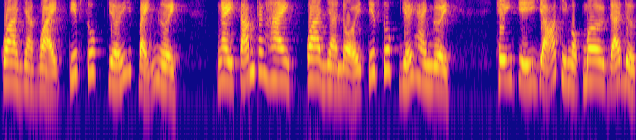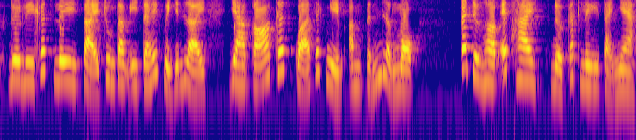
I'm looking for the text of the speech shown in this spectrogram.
qua nhà ngoại tiếp xúc với 7 người. Ngày 8 tháng 2 qua nhà nội tiếp xúc với hai người. Hiện chị Võ Thị Ngọc Mơ đã được đưa ly cách ly tại Trung tâm Y tế huyện Vĩnh Lợi và có kết quả xét nghiệm âm tính lần 1. Các trường hợp F2 được cách ly tại nhà.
